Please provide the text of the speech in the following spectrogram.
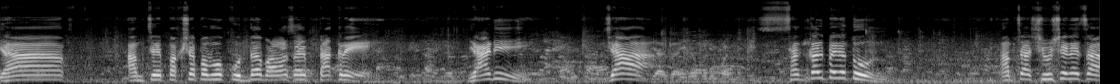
या आमचे पक्षप्रमुख उद्धव बाळासाहेब ठाकरे यांनी ज्या संकल्पनेतून आमचा शिवसेनेचा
